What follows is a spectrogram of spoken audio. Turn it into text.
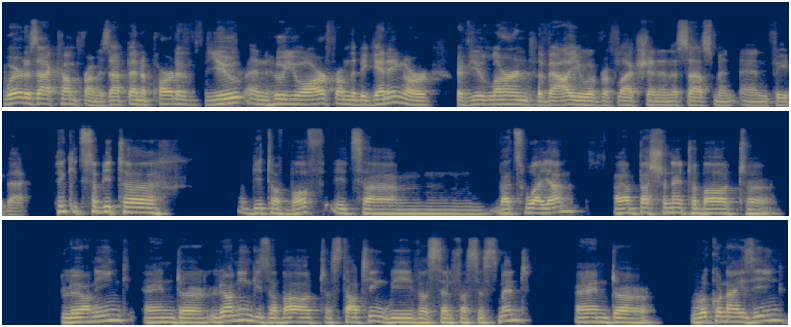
Where does that come from? Has that been a part of you and who you are from the beginning, or have you learned the value of reflection and assessment and feedback? I think it's a bit, uh, a bit of both. It's um, that's who I am. I am passionate about uh, learning, and uh, learning is about starting with self-assessment and uh, recognizing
